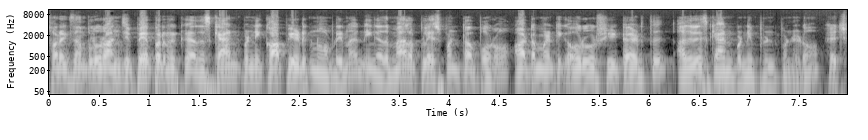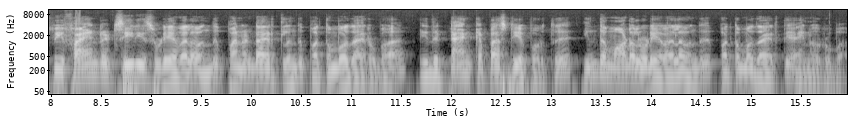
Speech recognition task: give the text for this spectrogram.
ஃபார் எக்ஸாம்பிள் ஒரு அஞ்சு பேப்பர் இருக்குது அதை ஸ்கேன் பண்ணி காப்பி எடுக்கணும் அப்படின்னா நீங்கள் அதை மேலே ப்ளேஸ் பண்ணிட்டா போகிறோம் ஆட்டோமேட்டிக்காக ஒரு ஒரு ஷீட்டாக எடுத்து அதுவே ஸ்கேன் பண்ணி பிரிண்ட் பண்ணிடும். ஹெச்பி ஃபைவ் ஹண்ட்ரட் சீரிஸ் உடைய விலை வந்து பன்னெண்டாயிரத்துலேருந்து பத்தொம்போதாயிரம் ரூபாய். இது டேங்க் கெப்பாசிட்டியை பொறுத்து இந்த மாடலுடைய விலை வந்து பத்தொம்போதாயிரத்தி ஐநூறுரூபா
